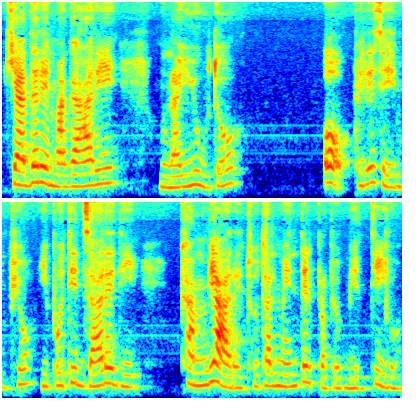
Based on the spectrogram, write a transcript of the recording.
chiedere magari un aiuto o per esempio ipotizzare di cambiare totalmente il proprio obiettivo.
